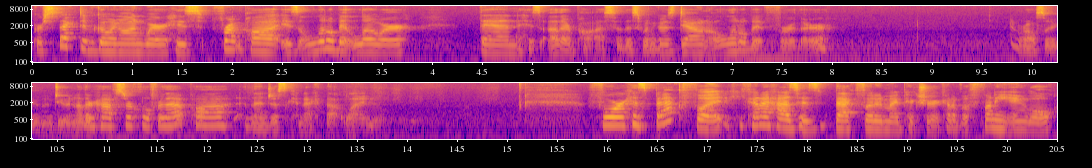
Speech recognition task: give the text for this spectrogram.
perspective going on where his front paw is a little bit lower than his other paw. So this one goes down a little bit further. And we're also going to do another half circle for that paw and then just connect that line. For his back foot, he kind of has his back foot in my picture at kind of a funny angle.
